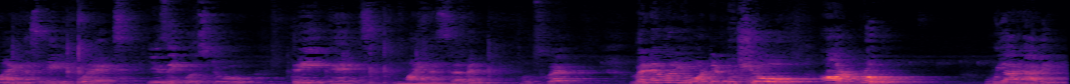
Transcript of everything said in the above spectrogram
minus 84x is equals to 3x minus 7 whole square. Whenever you wanted to show or prove, we are having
